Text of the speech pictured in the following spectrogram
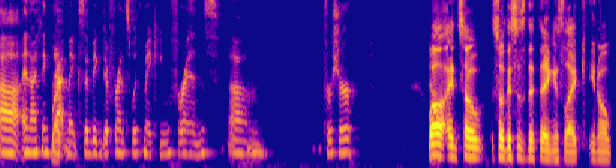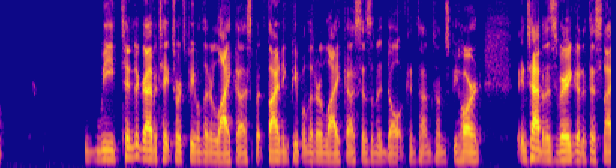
Uh, and I think Right. that makes a big difference with making friends. Um, for sure. Well, and so so this is the thing is like, you know, we tend to gravitate towards people that are like us, but finding people that are like us as an adult can sometimes be hard. And Tabitha's very good at this, and I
